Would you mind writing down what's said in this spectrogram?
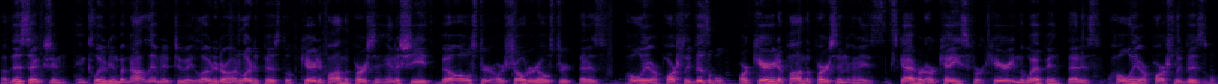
of this section, including but not limited to a loaded or unloaded pistol carried upon the person in a sheath, belt holster, or shoulder holster that is wholly or partially visible, are carried upon the person in a scabbard or case for carrying the weapon that is wholly or partially visible.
